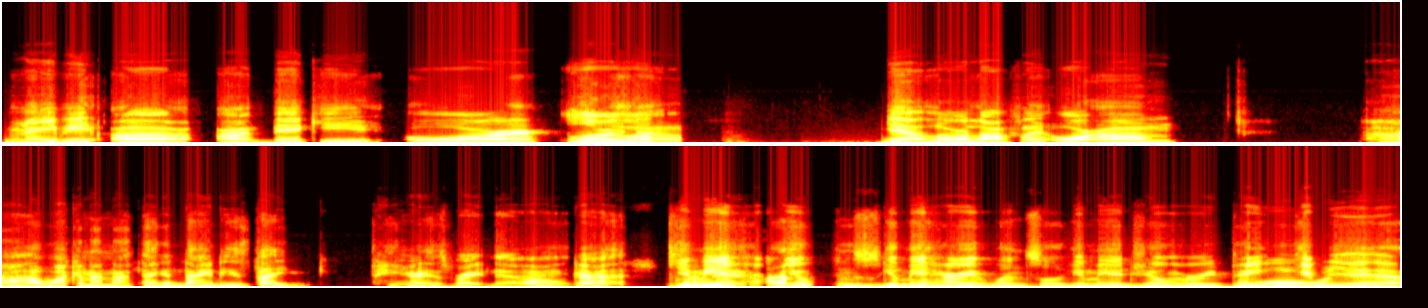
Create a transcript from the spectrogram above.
maybe uh Aunt Becky or Loughlin. know, yeah Laura Loughlin or um ah why can I not think of nineties like parents right now? Oh gosh, Give me a I- Harriet Wins- give me a Harriet Winslow, give me a Jo Marie Payton, give, oh yeah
